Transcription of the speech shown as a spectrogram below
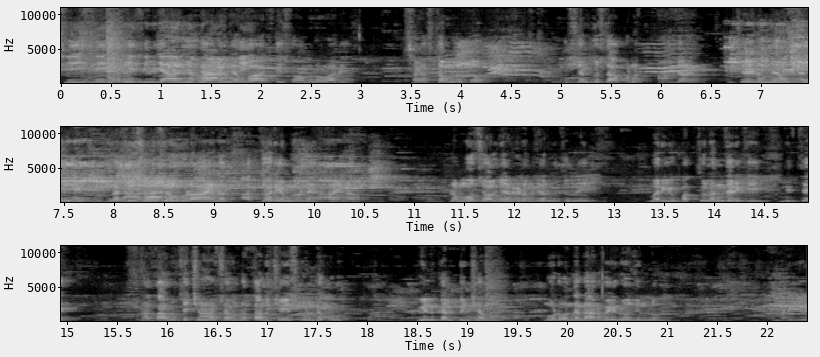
శ్రీ శ్రీ శ్రీ శ్రీ విద్యారణ్య విద్యారణ్య భారతి. స్వాముల వారి హస్తములతో శంకుస్థాపన చేయడం జరిగినది. ప్రతి సంవత్సరం కూడా ఆయన ఆధ్వర్యంలోనే ఆయన బ్రహ్మోత్సవాలు జరగడం జరుగుతుంది. మరియు భక్తులందరికీ నిత్య వ్రతాలు సత్యనారాయణ వ్రతాలు చేసుకుంటకు వీలు కల్పించాము. మూడు వందల అరవై రోజుల్లో మరియు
